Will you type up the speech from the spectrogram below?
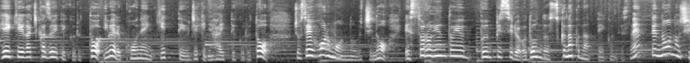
閉経が近づいてくるといわゆる更年期っていう時期に入ってくると女性ホルモンのうちのエストロゲンという分泌量がどんどん少なくなっていくんですね。で脳の視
